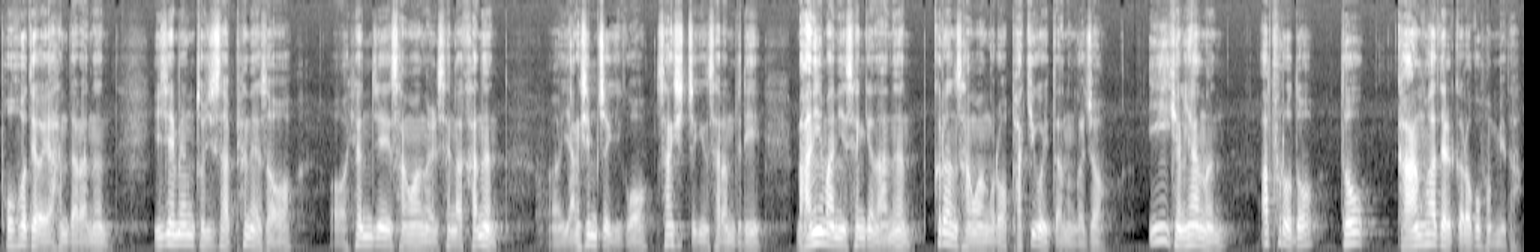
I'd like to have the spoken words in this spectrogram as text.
보호되어야 한다라는 이재명 도지사 편에서 어, 현재의 상황을 생각하는 어, 양심적이고 상식적인 사람들이 많이 많이 생겨나는 그런 상황으로 바뀌고 있다는 거죠. 이 경향은 앞으로도 더욱 강화될 거라고 봅니다.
